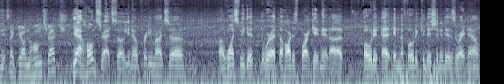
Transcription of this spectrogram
Looks like you're on the home stretch. Yeah, home stretch. So you know, pretty much uh, uh, once we get, we're at the hardest part, getting it uh, folded at, in the folded condition it is right now.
